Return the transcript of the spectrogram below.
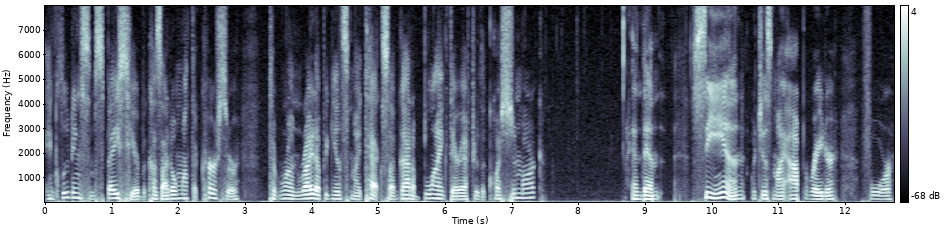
including some space here because I don't want the cursor to run right up against my text. So I've got a blank there after the question mark. And then cin, which is my operator for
